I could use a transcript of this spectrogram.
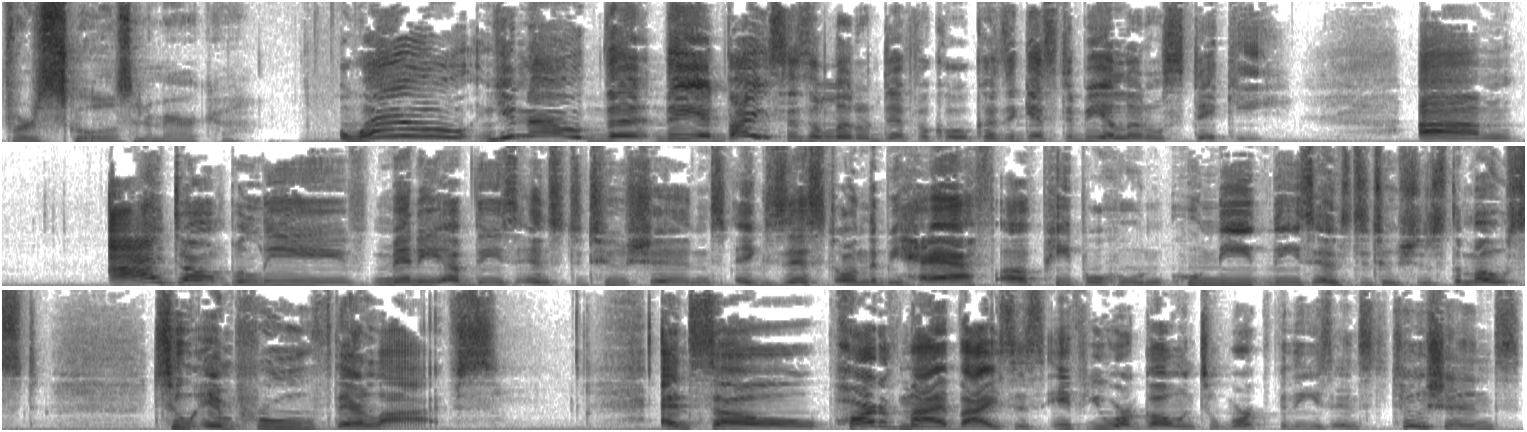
for schools in America? Well, you know, the the advice is a little difficult because it gets to be a little sticky. Um, I don't believe many of these institutions exist on the behalf of people who who need these institutions the most to improve their lives. And so, part of my advice is if you are going to work for these institutions,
